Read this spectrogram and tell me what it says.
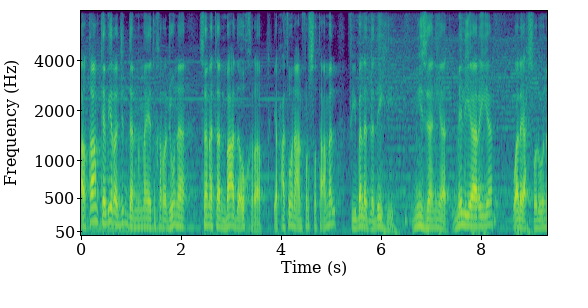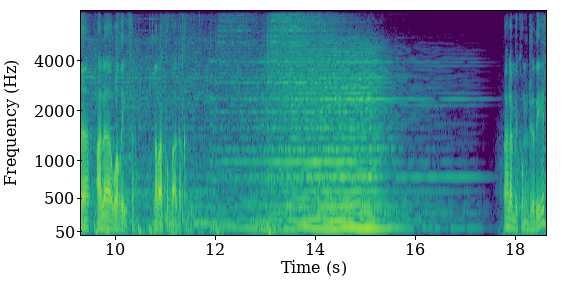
أرقام كبيرة جدا مما يتخرجون سنة بعد أخرى يبحثون عن فرصة عمل في بلد لديه ميزانيات مليارية ولا يحصلون على وظيفة. نراكم بعد قليل. أهلا بكم من جديد.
